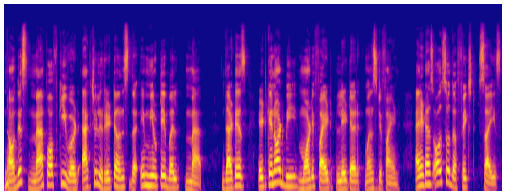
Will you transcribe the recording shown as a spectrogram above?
Now this map of keyword actually returns the immutable map. That is it cannot be modified later once defined and it has also the fixed size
